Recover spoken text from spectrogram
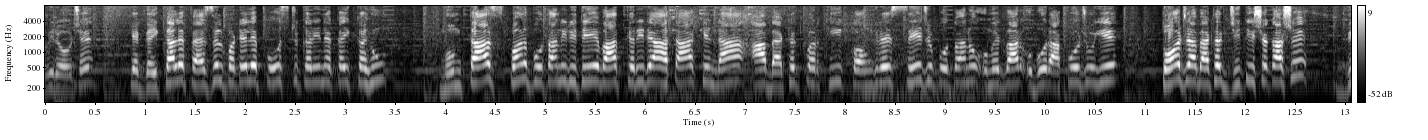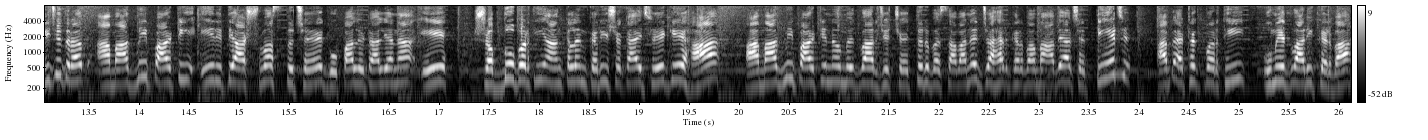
આવી રહ્યો છે? કે ગઈકાલે ફૈઝલ પટેલે પોસ્ટ કરીને કંઈક કહ્યું? મુમતાઝ પણ પોતાની રીતે વાત કરી રહ્યા હતા કે ના, આ બેઠક પરથી કોંગ્રેસે જ પોતાનો ઉમેદવાર ઊભો રાખવો જોઈએ, તો જ આ બેઠક જીતી શકાશે. બીજી તરફ, આમ આદમી પાર્ટી એ રીતે આશ્વસ્ત છે. ગોપાલ ઇટાલિયાના એ શબ્દો પરથી આંકલન કરી શકાય છે કે હા, આમ આદમી પાર્ટીના ઉમેદવાર જે ચૈતર વસાવાને જાહેર કરવામાં આવ્યા છે, તે જ આ બેઠક પરથી ઉમેદવારી કરવા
